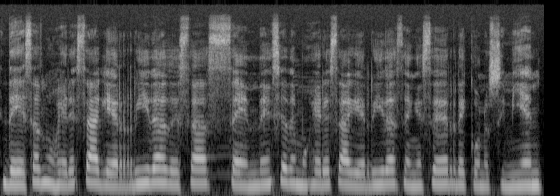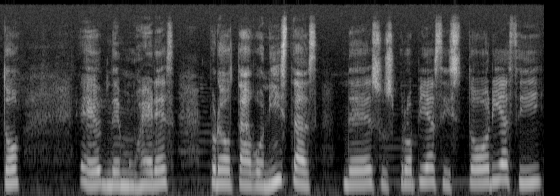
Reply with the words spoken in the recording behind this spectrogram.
de esas mujeres aguerridas, de esa ascendencia de mujeres aguerridas en ese reconocimiento eh, de mujeres protagonistas de sus propias historias y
